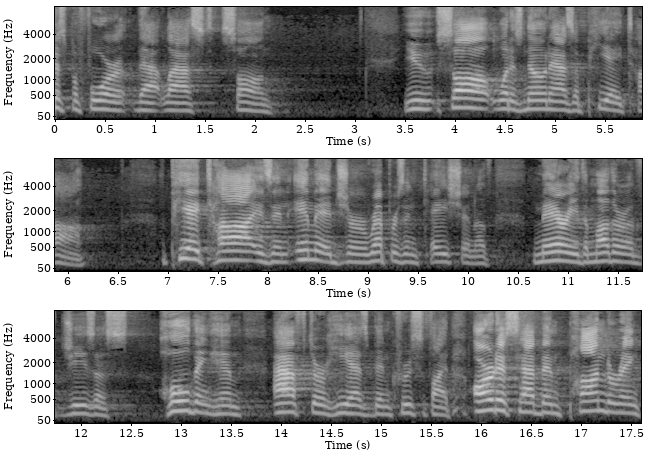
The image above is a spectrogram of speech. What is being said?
Just before that last song, you saw what is known as a pietà. A pietà is an image or a representation of Mary, the mother of Jesus, holding him after he has been crucified. Artists have been pondering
